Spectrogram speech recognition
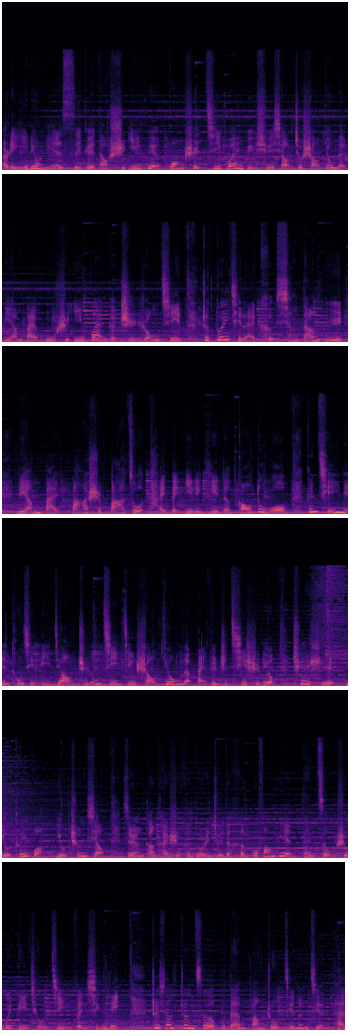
二零一六年四月到十一月，光是机关与学校就少用了两百五十一万个纸容器，这堆起来可相当于两百八十。八座台北一零一的高度哦，跟前一年同期比较，纸容器已经少用了百分之七十六，确实有推广有成效。虽然刚开始很多人觉得很不方便，但总是为地球尽一份心力。这项政策不但帮助节能减碳，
